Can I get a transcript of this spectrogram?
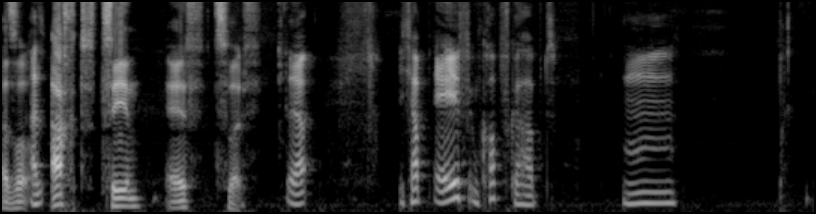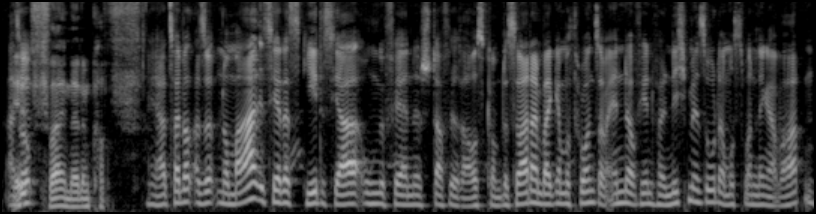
Also, Also- 8, 10, 11, 12. Ja. Ich habe elf im Kopf gehabt. Mm. Also, 11 war in deinem Kopf. ja, 2000, also normal ist ja, dass jedes Jahr ungefähr eine Staffel rauskommt. Das war dann bei Game of Thrones am Ende auf jeden Fall nicht mehr so, da musste man länger warten.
